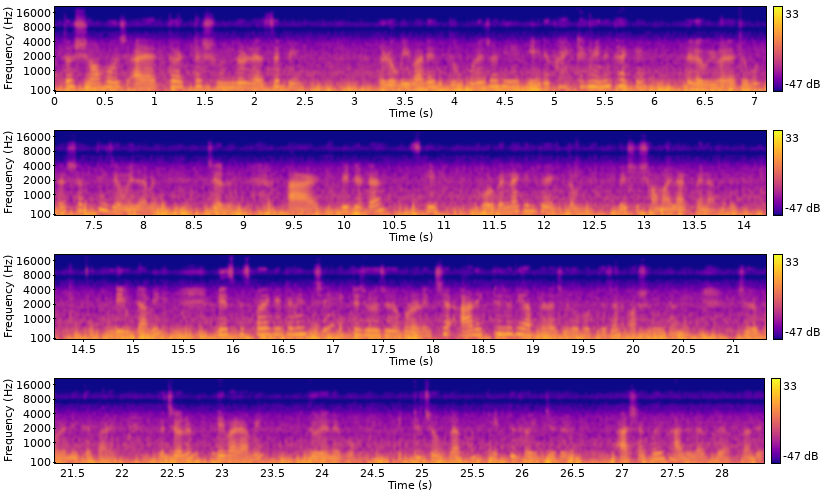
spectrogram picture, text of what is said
এত সহজ আর এত একটা সুন্দর রেসিপি রবিবারের দুপুরে যদি এইরকম একটা মেনু থাকে, তো রবিবারের দুপুরটা সত্যিই জমে যাবে। চলুন, আর ভিডিওটা স্কিপ করবেন না কিন্তু একদম বেশি সময় লাগবে না। ডিমটা আমি পিস পিস করে কেটে নিচ্ছি, একটু ঝুড়ো ঝুড়ো করে নিচ্ছি, আর একটু যদি আপনারা ঝুড়ো করতে চান, অসুবিধা নেই, ঝুড়ো করে নিতে পারেন। তো চলুন, এবার আমি তুলে নেব। একটু চোখ রাখুন, একটু ধৈর্য ধরুন। আশা করি ভালো লাগবে আপনাদের।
